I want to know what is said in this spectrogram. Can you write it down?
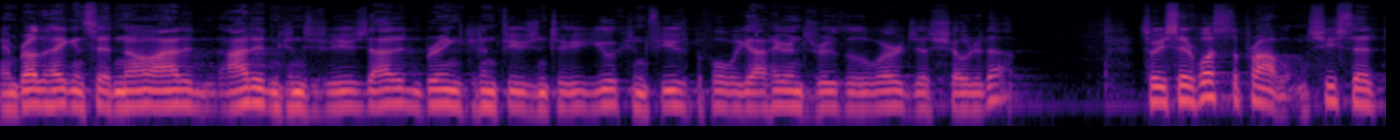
And Brother Hagin said, No, I didn't, I didn't confuse. I didn't bring confusion to you. You were confused before we got here, and the truth of the word just showed it up. So he said, What's the problem? She said,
